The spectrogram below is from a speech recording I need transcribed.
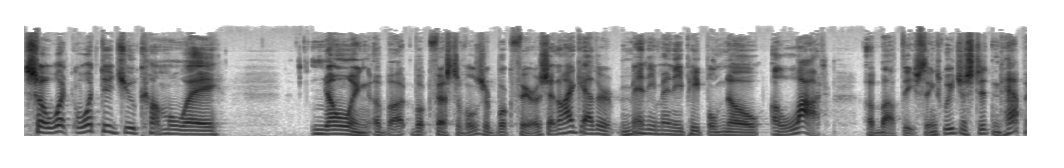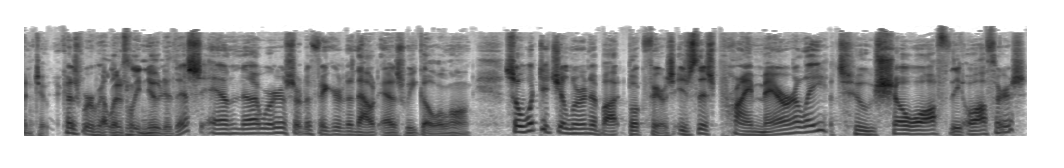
So what what did you come away knowing about book festivals or book fairs? And I gather many, many people know a lot about these things. We just didn't happen to because we're relatively new to this and uh, we're sort of figuring it out as we go along. So, what did you learn about book fairs? Is this primarily to show off the authors?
